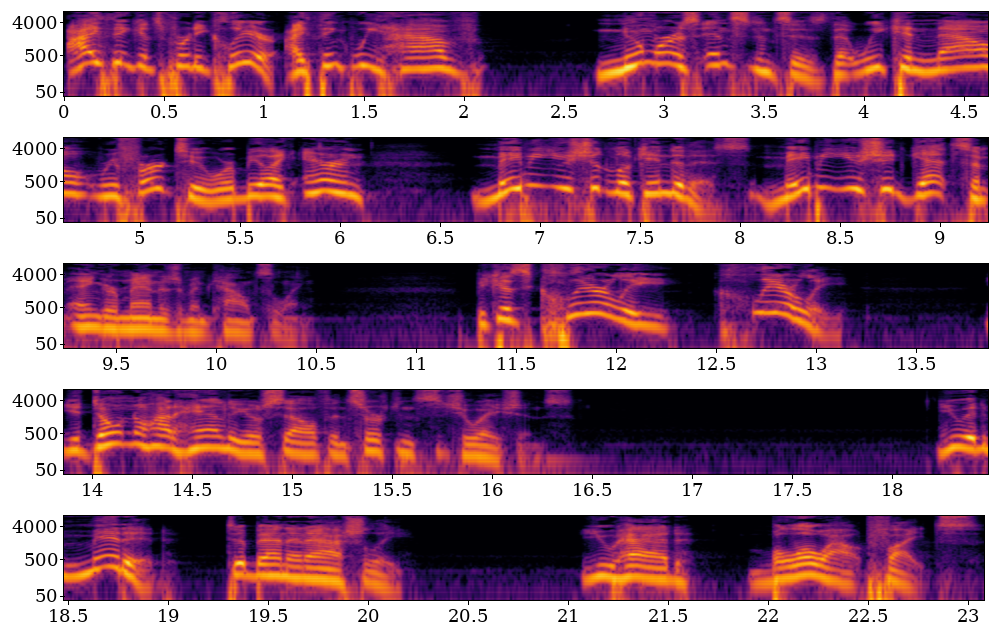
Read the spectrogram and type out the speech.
I think it's pretty clear. I think we have numerous instances that we can now refer to where be like, Aaron, maybe you should look into this. Maybe you should get some anger management counseling. Because clearly, clearly, you don't know how to handle yourself in certain situations. You admitted to Ben and Ashley you had blowout fights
